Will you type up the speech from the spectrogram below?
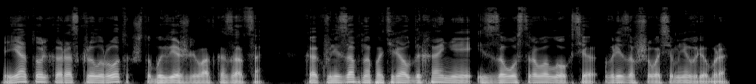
Я только раскрыл рот, чтобы вежливо отказаться, как внезапно потерял дыхание из-за острого локтя, врезавшегося мне в ребра.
